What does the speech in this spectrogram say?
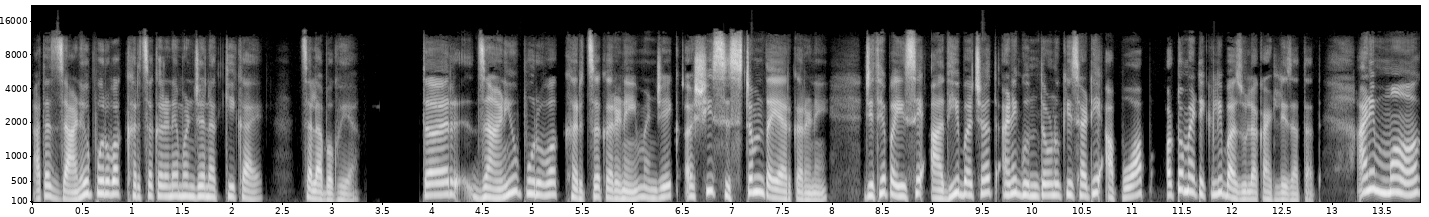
आता जाणीवपूर्वक खर्च करणे म्हणजे नक्की काय? चला बघूया. तर जाणीवपूर्वक खर्च करणे म्हणजे एक अशी सिस्टम तयार करणे जिथे पैसे आधी बचत आणि गुंतवणुकीसाठी आपोआप ऑटोमॅटिकली बाजूला काढले जातात. आणि मग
